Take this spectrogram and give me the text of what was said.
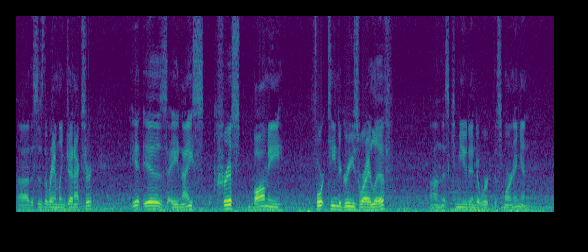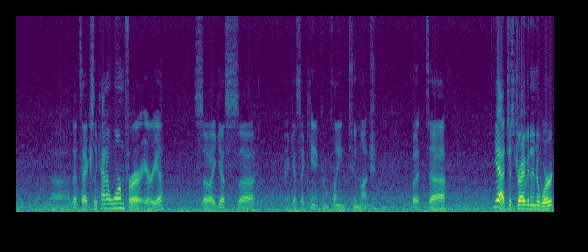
Uh, this is the Rambling Gen Xer. It is a nice, crisp, balmy 14 degrees where I live on this commute into work this morning, and uh, that's actually kind of warm for our area. So I guess uh, I guess I can't complain too much. But uh, yeah, just driving into work,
